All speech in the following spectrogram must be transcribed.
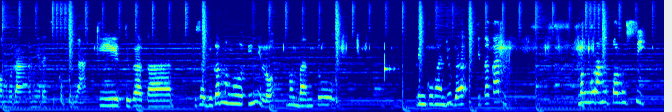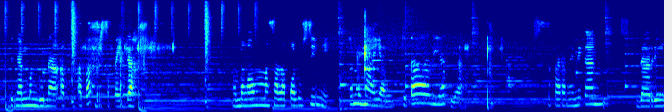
mengurangi resiko penyakit juga kan. Bisa juga mengu ini loh membantu lingkungan juga. Kita kan mengurangi polusi dengan menggunakan apa bersepeda. Ngomong-ngomong masalah polusi nih kan lumayan. Kita lihat ya sekarang ini kan dari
